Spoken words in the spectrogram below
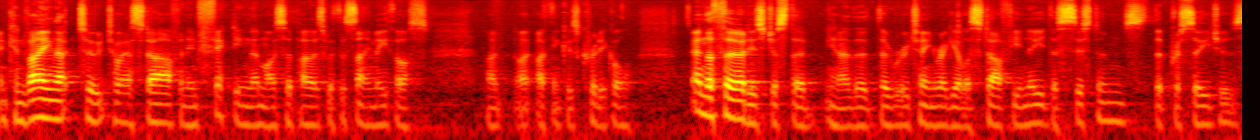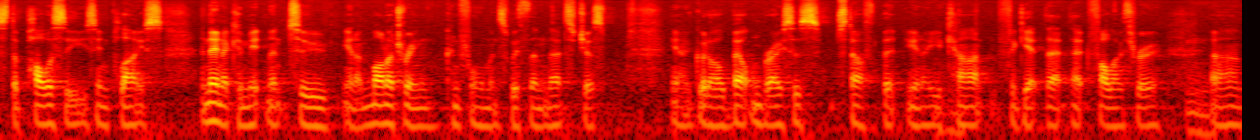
and conveying that to, to our staff and infecting them, I suppose, with the same ethos, I, I, I think is critical. And the third is just the, you know, the, the routine, regular stuff. You need the systems, the procedures, the policies in place, and then a commitment to, you know, monitoring conformance with them. That's just you know, good old belt and braces stuff, but you know, you can't forget that, that follow through. Mm. Um,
